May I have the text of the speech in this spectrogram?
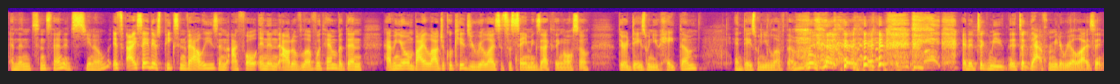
and then since then it's, you know, it's, I say there's peaks and valleys and I fall in and out of love with him. But then having your own biological kids, you realize it's the same exact thing also. There are days when you hate them and days when you love them. and it took me, it took that for me to realize it.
